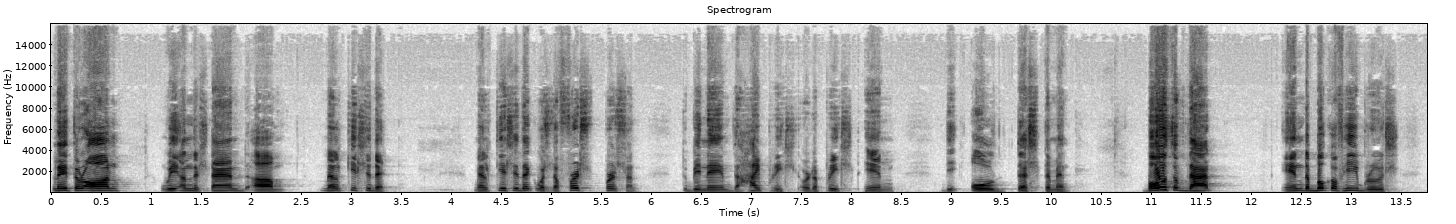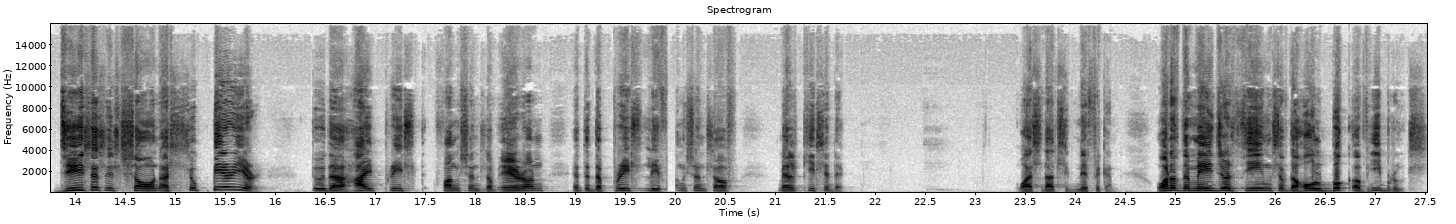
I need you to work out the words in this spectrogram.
Later on, we understand um, Melchizedek. Melchizedek was the first person to be named the high priest or the priest in the Old Testament. Both of that, in the book of Hebrews, Jesus is shown as superior to the high priest functions of Aaron and to the priestly functions of Melchizedek. Why is that significant? One of the major themes of the whole book of Hebrews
